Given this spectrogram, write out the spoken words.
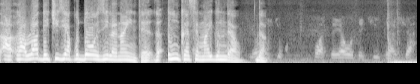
Au luat decizia cu două zile înainte, că încă se mai gândeau. Eu da. nu știu cum poate să ia o decizie așa, așa pripită.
